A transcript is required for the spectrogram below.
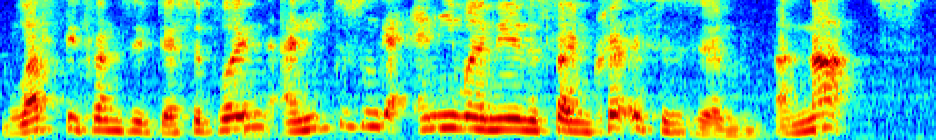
less defensive discipline, and he doesn't get anywhere near the same criticism. And that's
